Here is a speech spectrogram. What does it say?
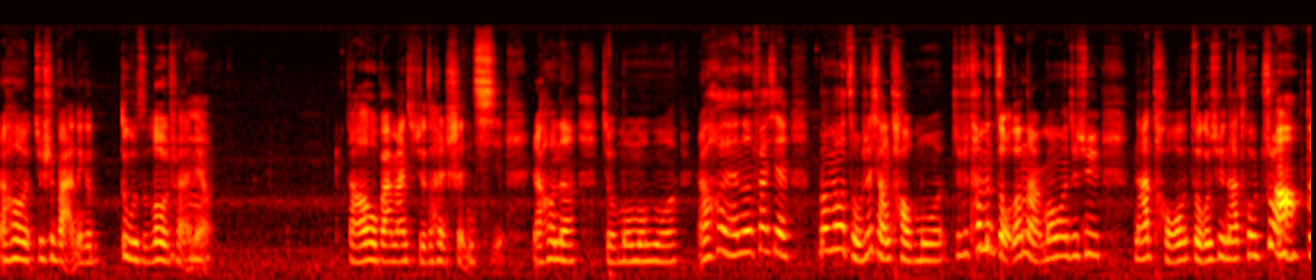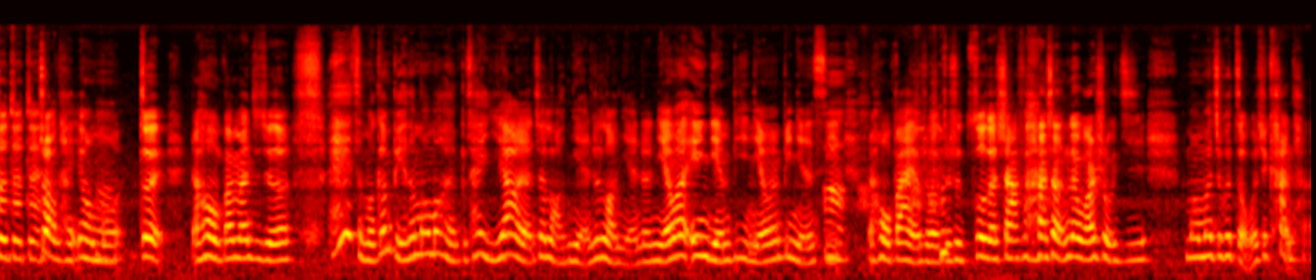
然后就是把那个肚子露出来那样。然后我爸妈就觉得很神奇，然后呢就摸摸摸，然后后来呢发现猫猫总是想讨摸，就是他们走到哪儿，猫猫就去拿头走过去拿头撞，对对对，撞它要摸，对，然后我爸妈就觉得，哎，怎么跟别的猫猫好像不太一样呀？就老粘着老粘着，粘完 A 粘 B，粘完 B 粘 C，然后我爸有时候就是坐在沙发上在玩手机，猫猫就会走过去看它，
